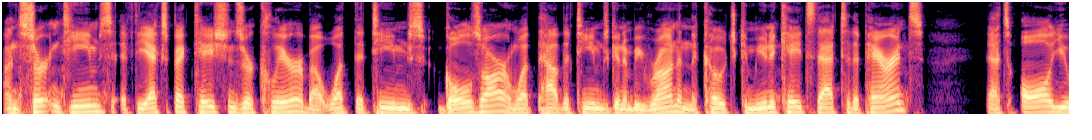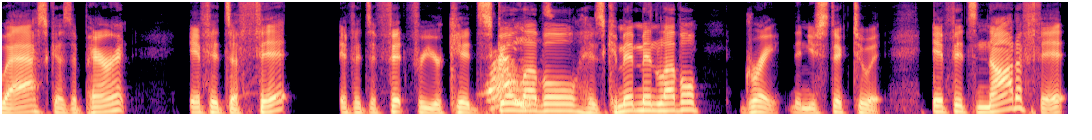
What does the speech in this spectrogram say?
on certain teams, if the expectations are clear about what the team's goals are and what how the team's going to be run, and the coach communicates that to the parents, that's all you ask as a parent. If it's a fit, if it's a fit for your kid's right. skill level, his commitment level, great, then you stick to it. If it's not a fit,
